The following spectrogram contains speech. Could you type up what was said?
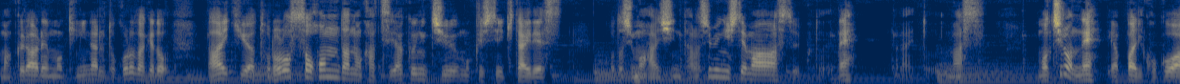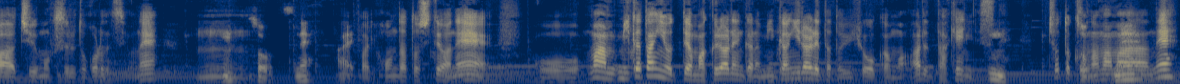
マクラーレンも気になるところだけど、来季はトロロッソホンダの活躍に注目していきたいです。今年も配信楽しみにしてます。ということでね、います。もちろんね、やっぱりここは注目するところですよね。うん。うん、そうですね。はい。やっぱりホンダとしてはね、こう、まあ、見方によってはマクラーレンから見限られたという評価もあるだけにですね、うん、ちょっとこのままね、ね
